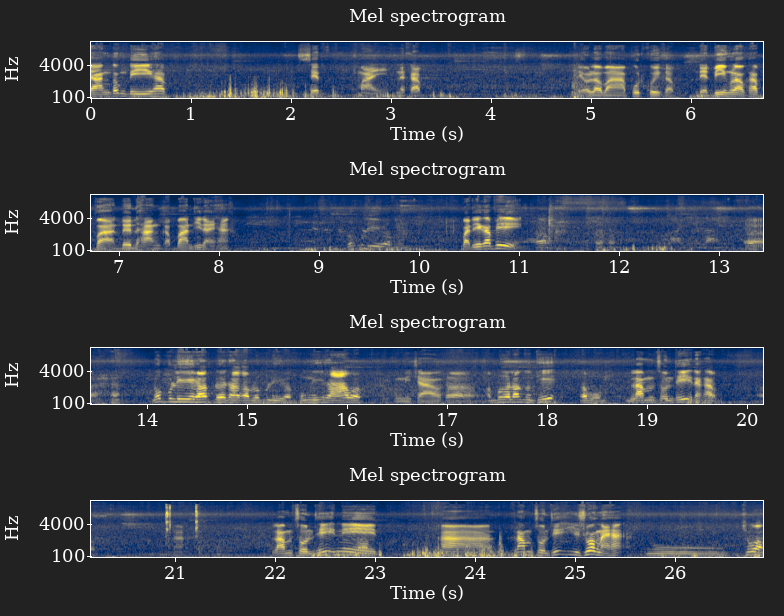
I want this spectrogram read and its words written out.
ยางต้องดีครับ เซ็ตใหม่นะครับ เดี๋ยวเรามาพูดคุยกับเด็ดบีของเราครับว่าเดินทางกลับบ้านที่ไหนฮะลบบุรีครับผมสวัสดีครับพี่ครับเอ่อ ลบบุรีครับเดินทางกลับลบบุรีครับพรุ่งนี้เช้าครับพรุ่งนี้เช้าก็อำเภอลำสนธิครับผมลำสนธินะครับครับอ่าลำสนธินี่อ่าลำสนธิอยู่ช่วงไหนฮะ อยู่ช่วง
